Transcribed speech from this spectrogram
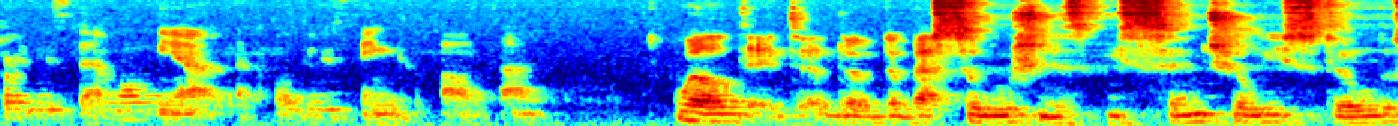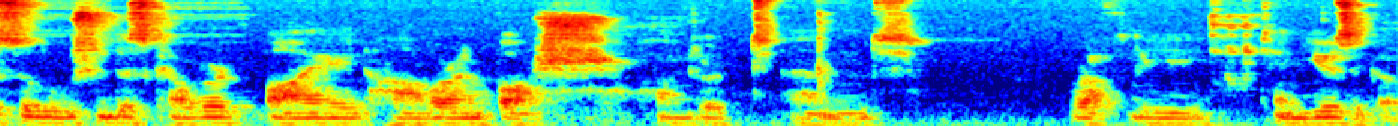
produce the ammonia, like what do you think about that? Well, the, the, the best solution is essentially still the solution discovered by Haber and Bosch 100 and roughly 10 years ago.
